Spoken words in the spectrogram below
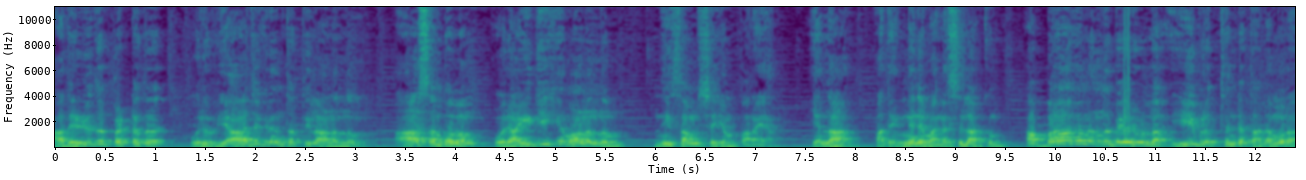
അതെഴുതപ്പെട്ടത് ഒരു വ്യാജഗ്രന്ഥത്തിലാണെന്നും ആ സംഭവം ഒരു ഐതിഹ്യമാണെന്നും നിസംശയം പറയാം. എന്നാൽ അതെങ്ങനെ മനസ്സിലാക്കും? അബ്രാഹം എന്നു പേരുള്ള ഈ വൃദ്ധന്റെ തലമുറ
